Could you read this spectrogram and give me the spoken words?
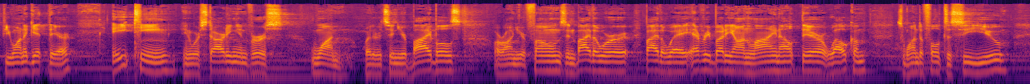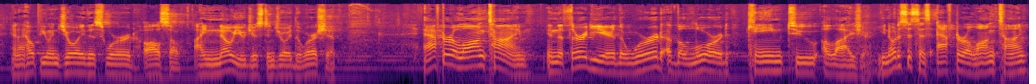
if you want to get there, 18, and we're starting in verse 1, whether it's in your Bibles or on your phones. And by the, word, by the way, everybody online out there, welcome. It's wonderful to see you, and I hope you enjoy this word also. I know you just enjoyed the worship. After a long time, in the third year, the word of the Lord came to Elijah. You notice it says, after a long time?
